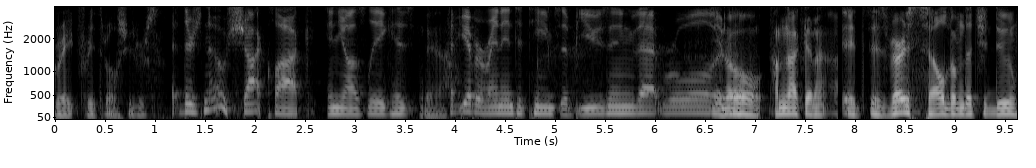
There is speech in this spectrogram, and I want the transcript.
great free throw shooters. There's no shot clock in y'all's league. Has yeah. have you ever ran into teams abusing that rule? Or? You know, I'm not gonna. It's, it's very seldom that you do.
